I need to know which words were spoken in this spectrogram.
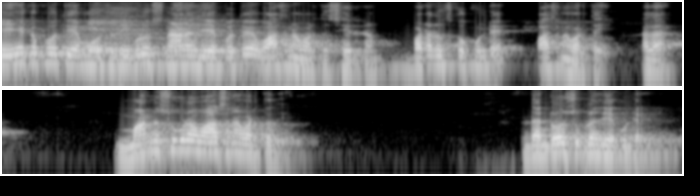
చేయకపోతే ఏమవుతుంది? ఇప్పుడు స్నానం చేయకపోతే వాసన పడుతుంది శరీరం. బట్టలు ఉతుకోకుంటే వాసన పడతాయి కదా. మనసు కూడా వాసన పడుతుంది. దాన్ని రోజు శుభ్రం చేయకుంటే.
